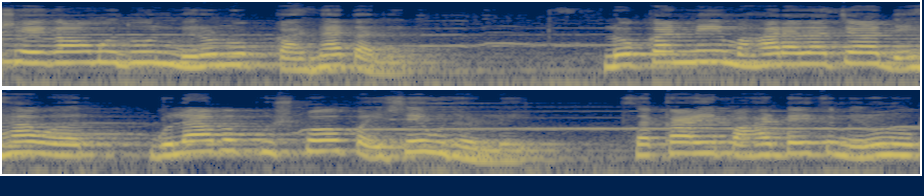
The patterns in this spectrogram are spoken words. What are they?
शेगावमधून मिरवणूक काढण्यात आली. लोकांनी महाराजाच्या देहावर गुलाब पुष्प पैसे उधळले. सकाळी पहाटेच मिरवणूक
